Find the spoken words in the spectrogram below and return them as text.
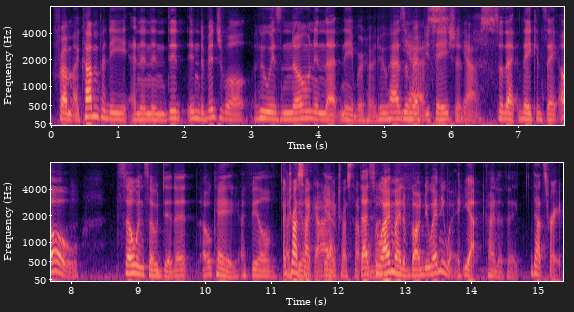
from a company and an indi- individual who is known in that neighborhood, who has a reputation, yes. so that they can say, oh. So and so did it. Okay, I feel. I trust that guy, Yeah, I trust that That's who. I might have gone to anyway. Yeah. kind of thing. That's right.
